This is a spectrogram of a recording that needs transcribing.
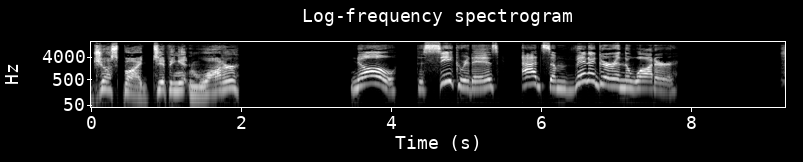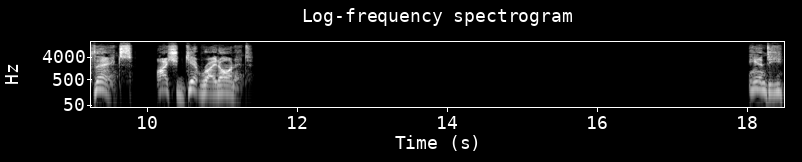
Just by dipping it in water? No, the secret is add some vinegar in the water. Thanks. I should get right on it. Andy,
